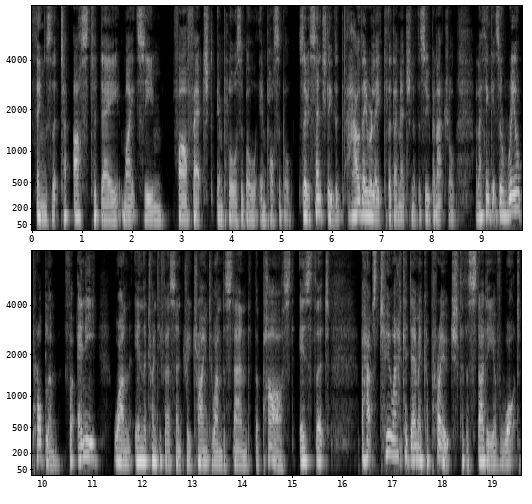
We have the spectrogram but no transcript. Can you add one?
things that to us today might seem far-fetched, implausible, impossible. So essentially the, how they relate to the dimension of the supernatural. And I think it's a real problem for anyone in the 21st century trying to understand the past is that perhaps too academic approach to the study of what,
